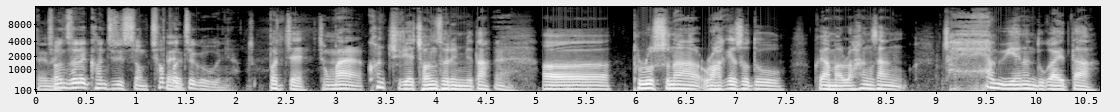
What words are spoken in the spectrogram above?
네네. 전설의 컨츄리송 첫 네. 번째 곡은요. 첫 번째, 정말 컨츄리의 전설입니다. 네. 어, 블루스나 락에서도 그야말로 항상 저 위에는 누가 있다.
